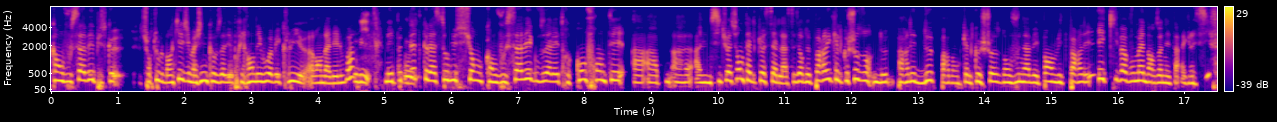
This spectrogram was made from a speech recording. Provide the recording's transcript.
quand vous savez, puisque surtout le banquier, j'imagine que vous avez pris rendez-vous avec lui euh, avant d'aller le voir. Oui. Mais peut-être que la solution, quand vous savez que vous allez être confronté à, à, à une situation telle que celle-là, c'est-à-dire de parler quelque chose, de parler de, pardon, quelque chose dont vous n'avez pas envie de parler et qui va vous mettre dans un état agressif,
